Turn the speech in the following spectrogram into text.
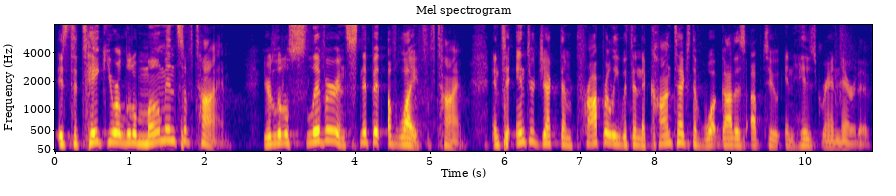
is to take your little moments of time, your little sliver and snippet of life of time, and to interject them properly within the context of what God is up to in his grand narrative.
